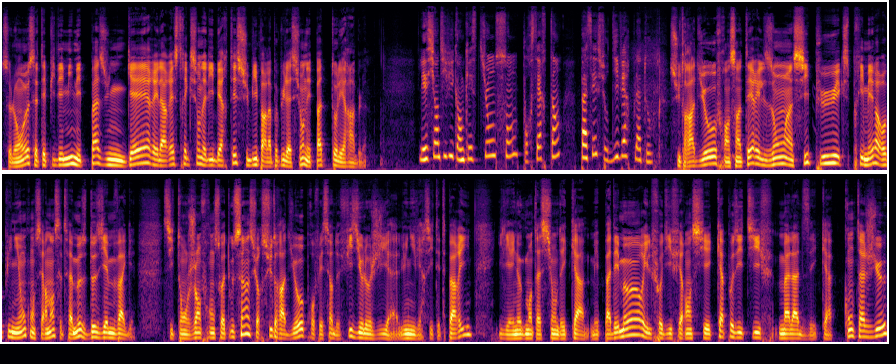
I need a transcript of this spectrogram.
Selon eux, cette épidémie n'est pas une guerre et la restriction des libertés subie par la population n'est pas tolérable. Les scientifiques en question sont, pour certains, passés sur divers plateaux. Sud Radio, France Inter, ils ont ainsi pu exprimer leur opinion concernant cette fameuse deuxième vague. Citons Jean-François Toussaint sur Sud Radio, professeur de physiologie à l'Université de Paris. Il y a une augmentation des cas, mais pas des morts. Il faut différencier cas positifs, malades et cas contagieux.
